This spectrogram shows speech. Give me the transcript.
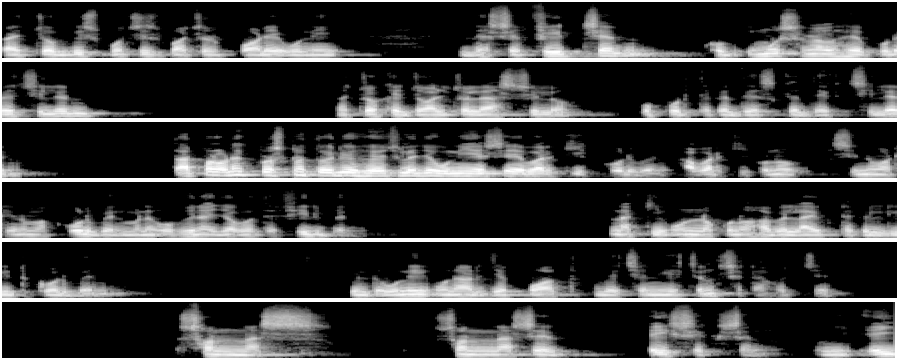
প্রায় চব্বিশ, পঁচিশ বছর পরে উনি দেশে ফিরছেন, খুব ইমোশনাল হয়ে পড়েছিলেন। চোখে জল চলে আসছিল, উপর থেকে দেশকে দেখছিলেন। তারপর অনেক প্রশ্ন তৈরি হয়েছিল যে উনি এসে এবার কি করবেন? আবার কি কোনো সিনেমা টিনেমা করবেন? মানে অভিনয় জগতে ফিরবেন? নাকি অন্য কোনো ভাবে লাইফটাকে লিড করবেন? কিন্তু উনি ওনার যে পথ বেছে নিয়েছেন সেটা হচ্ছে সন্ন্যাস। সন্ন্যাসের এই সেকশন উনি এই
